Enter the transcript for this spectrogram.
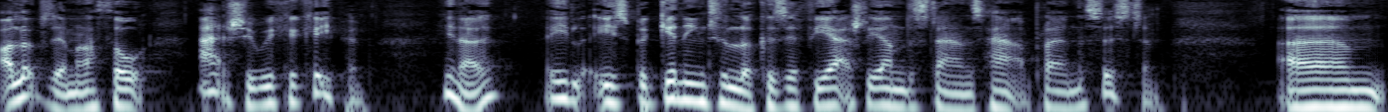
I looked at him and I thought, actually, we could keep him. You know, he, he's beginning to look as if he actually understands how to play in the system. Um,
